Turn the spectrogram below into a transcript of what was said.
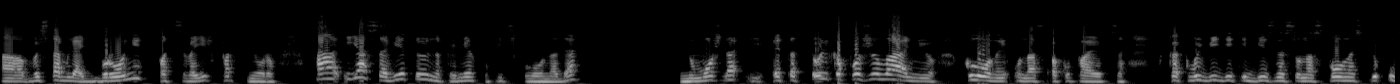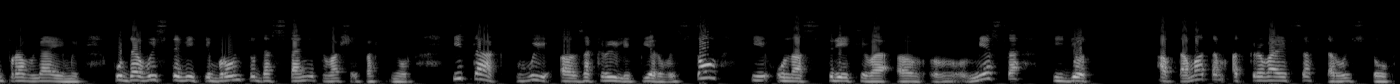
а, выставлять брони под своих партнеров. А я советую, например, купить клона, да? Ну, можно, и это только по желанию клоны у нас покупаются. Как вы видите, бизнес у нас полностью управляемый. Куда вы ставите бронь, туда станет ваш партнер. Итак, вы а, закрыли первый стол, и у нас с третьего а, места идет автоматом, открывается второй стол.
